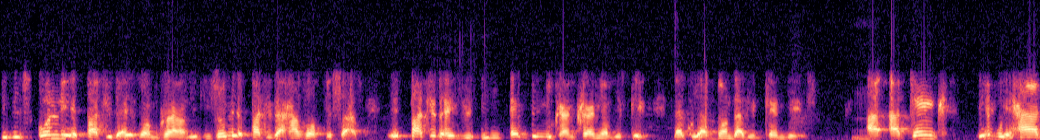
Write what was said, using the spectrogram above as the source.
It is only a party that is on ground. It is only a party that has officers, a party that is in every nook and cranny of the state that could have done that in 10 days. Mm. I, I think if we had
